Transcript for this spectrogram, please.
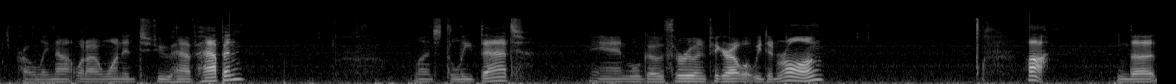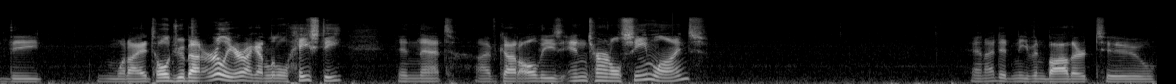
It's Probably not what I wanted to have happen. Let's delete that. And we'll go through and figure out what we did wrong. Ah, the, the what I had told you about earlier, I got a little hasty in that I've got all these internal seam lines. And I didn't even bother to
